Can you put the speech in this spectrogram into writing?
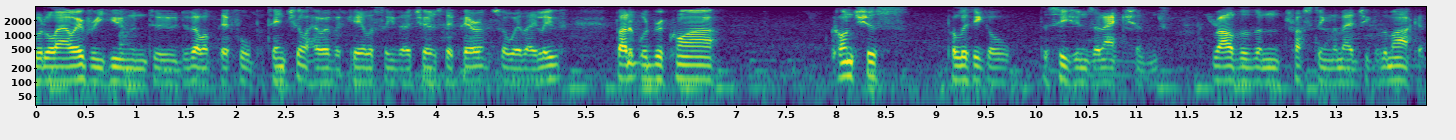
would allow every human to develop their full potential, however carelessly they chose their parents or where they live. But it would require conscious political decisions and actions rather than trusting the magic of the market.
